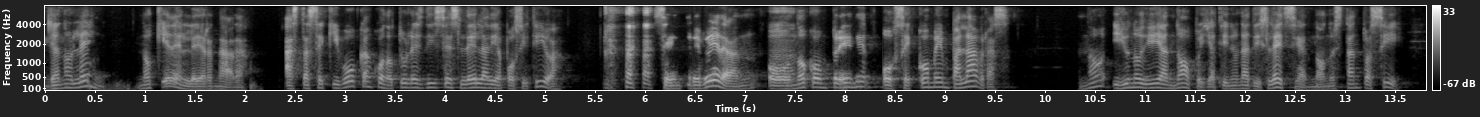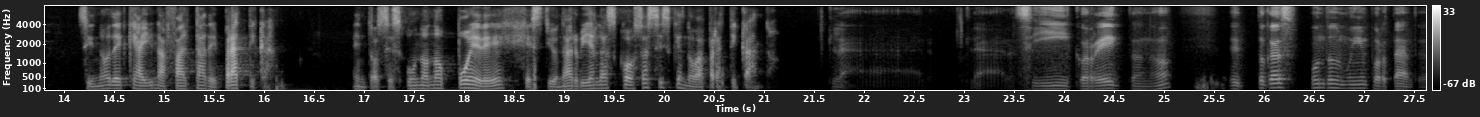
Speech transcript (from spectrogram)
Ya no leen, no quieren leer nada. Hasta se equivocan cuando tú les dices lee la diapositiva. se entreveran o no comprenden o se comen palabras, ¿no? Y uno diría, no, pues ya tiene una dislexia. No, no es tanto así, sino de que hay una falta de práctica. Entonces uno no puede gestionar bien las cosas si es que no va practicando. Sí, correcto, ¿no? Eh, tocas puntos muy importantes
